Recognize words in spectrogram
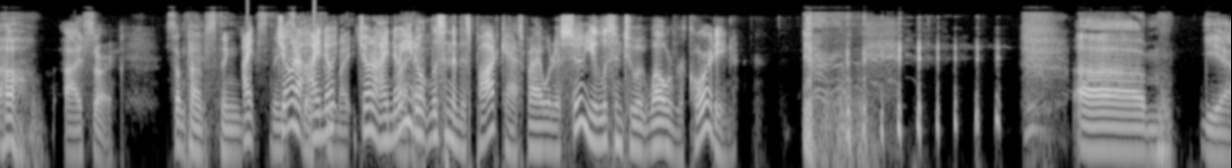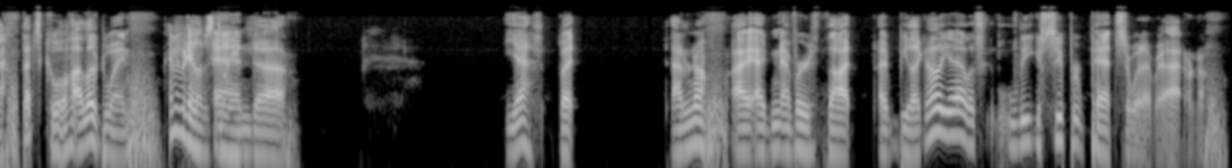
Oh, I sorry. Sometimes things. I, things Jonah, I know, my- Jonah, I know you head. don't listen to this podcast, but I would assume you listen to it while we're recording. um. Yeah, that's cool. I love Dwayne, Everybody loves Dwayne. and uh, yeah, but I don't know. I I never thought I'd be like, oh yeah, let's League of Super Pets or whatever. I don't know.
